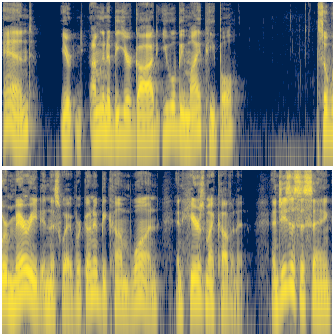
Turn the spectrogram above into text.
And I'm going to be your God. You will be my people. So we're married in this way. We're going to become one. And here's my covenant. And Jesus is saying,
